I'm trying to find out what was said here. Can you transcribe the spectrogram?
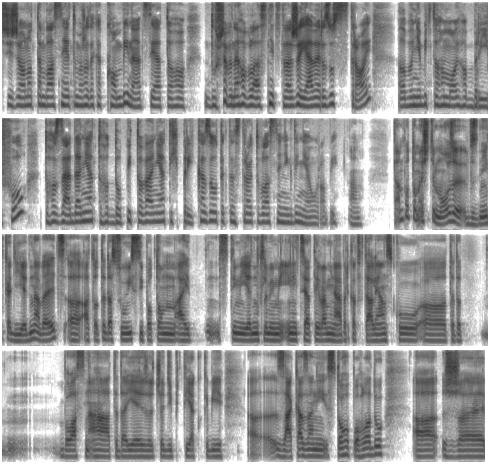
Čiže ono tam vlastne je to možno taká kombinácia toho duševného vlastníctva, že ja versus stroj, alebo nebyť toho môjho briefu, toho zadania, toho dopytovania, tých príkazov, tak ten stroj to vlastne nikdy neurobi. Áno. Tam potom ešte môže vznikať jedna vec a to teda súvisí potom aj s tými jednotlivými iniciatívami, napríklad v Taliansku teda bola snaha, teda je, že ChatGPT ako keby zakázaný z toho pohľadu, že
